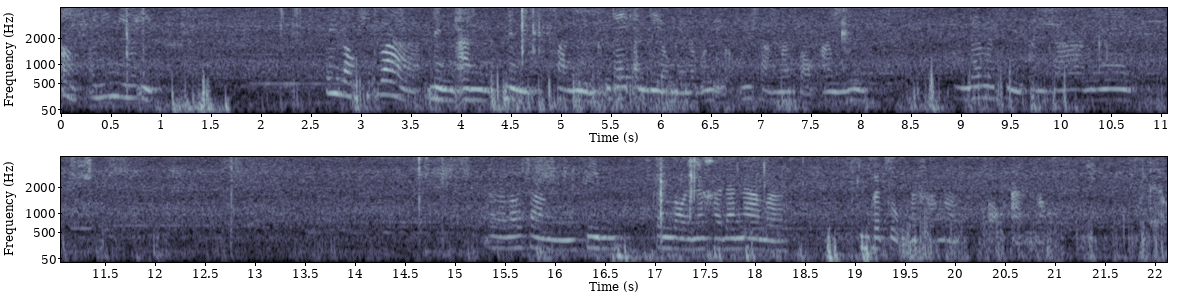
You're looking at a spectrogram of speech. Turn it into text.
อ๋ออันนี้มีมาอีกเฮ้ยเราคิดว่าหนึ่งอันหนึ่งสั่งหนึ่งคือได้อันเดียวไงเราก็เลยแบบไม่สั่งมาสองอันเลยมันได้มาสี่อันจ้าแม่เราสั่งฟิล์มกันรอยนะคะ ด้านหน้ามาฟิล์มกระจกนะคะมาสองอันเนาะนี่มาแล้ว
